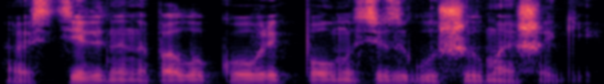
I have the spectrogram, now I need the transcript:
Расстеленный на полу коврик полностью заглушил мои шаги.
